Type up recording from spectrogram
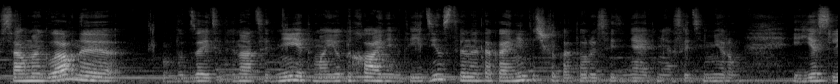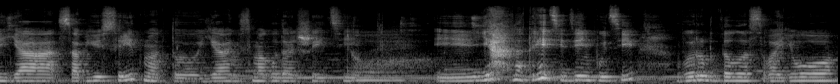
самое главное вот за эти 12 дней это мое дыхание. Это единственная такая ниточка, которая соединяет меня с этим миром. И если я собьюсь с ритма, то я не смогу дальше идти. И я на третий день пути выработала свое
